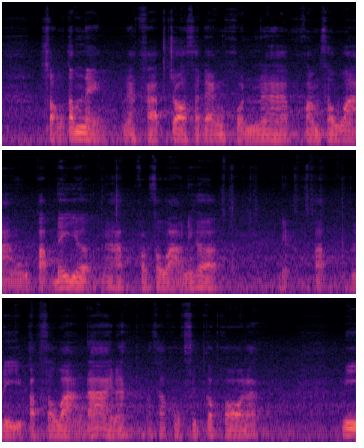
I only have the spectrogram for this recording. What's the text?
2ตำแหน่งนะครับ จอแสดงผลนะครับความสว่างปรับได้เยอะนะครับ ความสว่างนี่ก็ เนี่ยปรับหลีปรับสว่างได้นะสักหกสิบก็พอแล้ว มี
